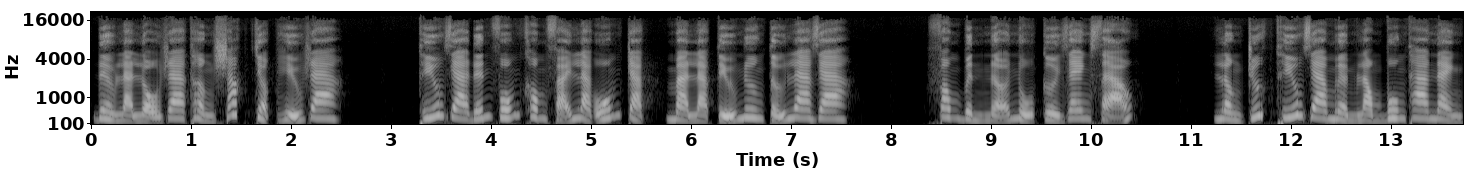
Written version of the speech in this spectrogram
đều là lộ ra thần sắc chợt hiểu ra. Thiếu gia đến vốn không phải là uống trà, mà là tiểu nương tử La gia. Phong Bình nở nụ cười gian xảo. Lần trước thiếu gia mềm lòng buông tha nàng,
